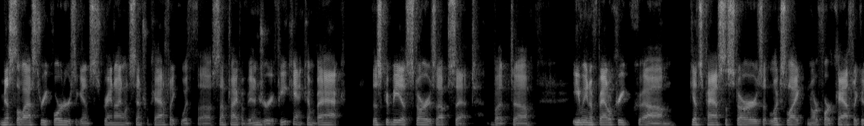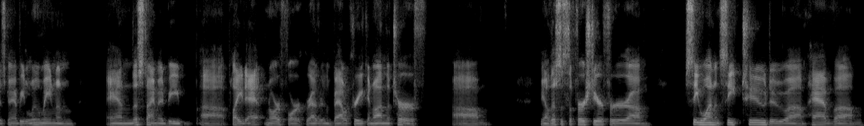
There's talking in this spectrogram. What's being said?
missed the last three quarters against Grand Island Central Catholic with uh, some type of injury. If he can't come back, this could be a Stars upset. But uh, even if Battle Creek um, gets past the Stars, it looks like Norfolk Catholic is going to be looming, and and this time it'd be uh, played at Norfolk rather than Battle Creek and on the turf. Um, you know, this is the first year for um, C1 and C2 to um, have um,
